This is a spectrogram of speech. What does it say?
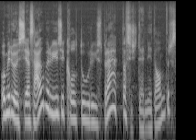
Und wir wissen ja selber, wie unsere Kultur uns prägt. Das war dann nicht anders.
